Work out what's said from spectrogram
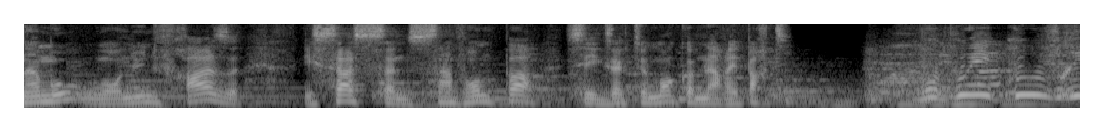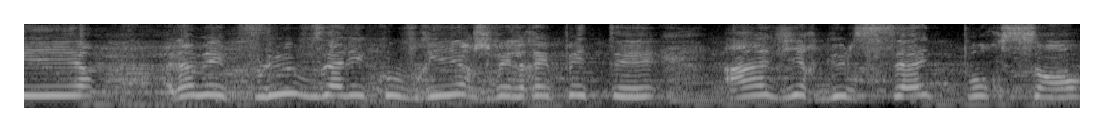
un mot ou en une phrase. Et ça, ça ne s'invente pas. C'est exactement comme la répartie. Vous pouvez couvrir, non mais plus vous allez couvrir, je vais le répéter, 1,7%.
